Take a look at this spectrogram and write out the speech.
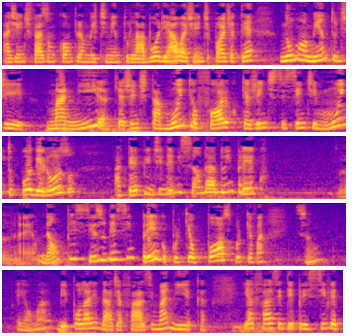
a gente faz um comprometimento laboral, a gente pode até, num momento de mania, que a gente está muito eufórico, que a gente se sente muito poderoso, até pedir demissão da, do emprego. Eu não preciso desse emprego, porque eu posso, porque eu faço. Isso é uma bipolaridade, a fase maníaca. E a fase depressiva é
